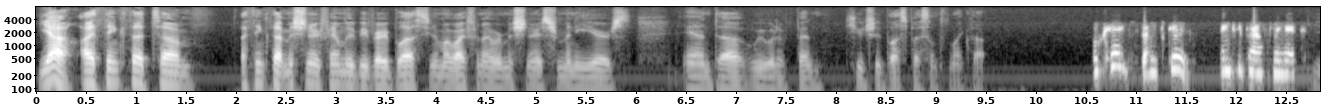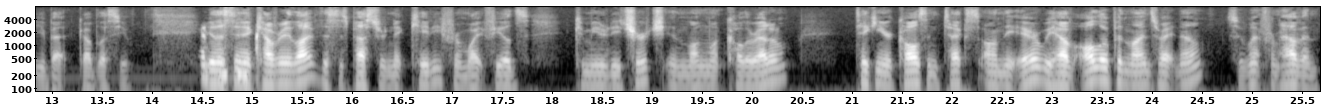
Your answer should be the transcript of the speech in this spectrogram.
yeah, I think that um, I think that missionary family would be very blessed. You know, my wife and I were missionaries for many years, and uh, we would have been hugely blessed by something like that. Okay, sounds good. Thank you, Pastor Nick. You bet. God bless you. You're listening to Calvary Live. This is Pastor Nick Cady from Whitefields Community Church in Longmont, Colorado. Taking your calls and texts on the air. We have all open lines right now. So we went from having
